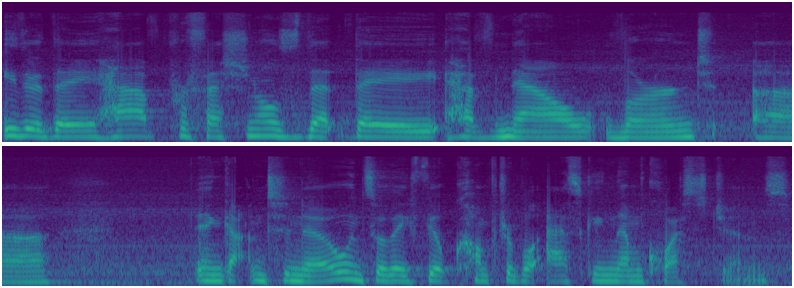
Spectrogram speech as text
either they have professionals that they have now learned uh, and gotten to know, and so they feel comfortable asking them questions.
